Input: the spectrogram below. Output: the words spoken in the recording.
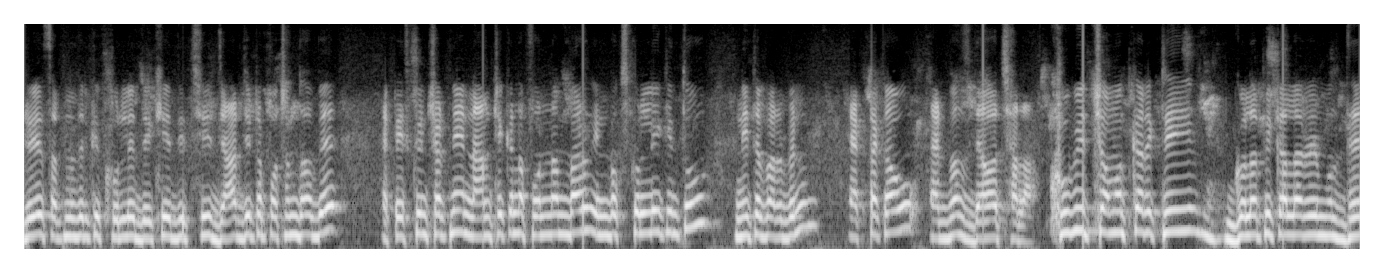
ড্রেস আপনাদেরকে খুলে দেখিয়ে দিচ্ছি। যার যেটা পছন্দ হবে, একটা স্ক্রিনশট নিয়ে, নাম, ঠিকানা ফোন নাম্বার ইনবক্স করলেই কিন্তু নিতে পারবেন। এক টাকাও অ্যাডভান্স দেওয়া ছাড়া। খুবই চমৎকার একটি গোলাপি কালারের মধ্যে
